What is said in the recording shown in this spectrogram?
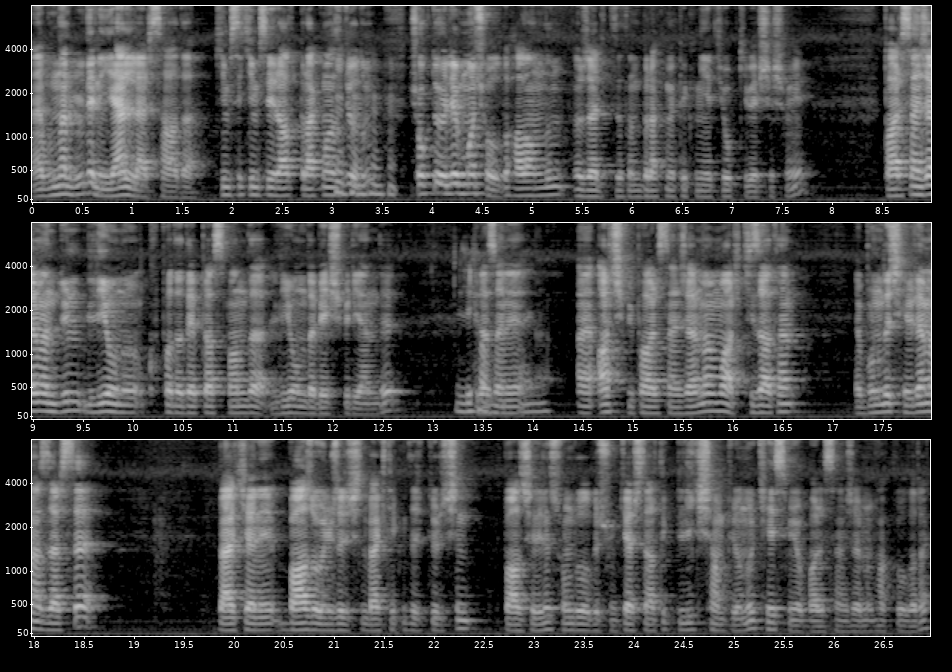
yani bunlar birbirlerini yerler sahada. Kimse kimseyi rahat bırakmaz diyordum. çok da öyle bir maç oldu. Haaland'ın özellikle zaten bırakmaya pek niyeti yok gibi eşleşmeyi. Paris Saint Germain dün Lyon'u kupada deplasmanda Lyon'da 5-1 yendi. Lyon. Biraz hani- Aynen. Yani aç bir Paris Saint Germain var ki zaten e, bunu da çeviremezlerse belki hani bazı oyuncular için belki teknik direktör için bazı şeylerin sonu da olabilir. Çünkü gerçekten artık lig şampiyonu kesmiyor Paris Saint Germain haklı olarak.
